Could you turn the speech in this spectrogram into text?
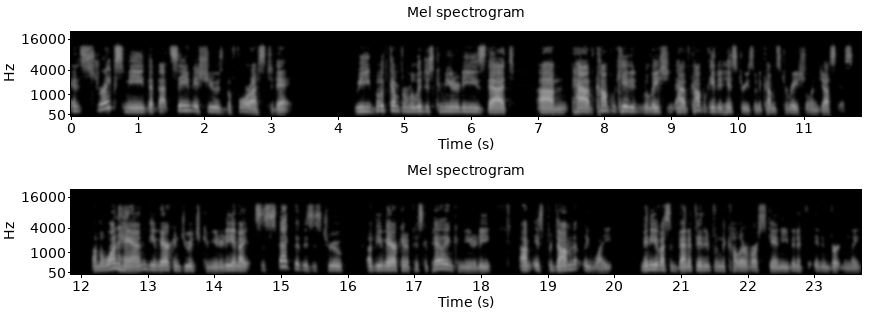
And it strikes me that that same issue is before us today. We both come from religious communities that um, have complicated relation have complicated histories when it comes to racial injustice. On the one hand, the American Jewish community, and I suspect that this is true of the American Episcopalian community, um, is predominantly white. Many of us have benefited from the color of our skin, even if inadvertently.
